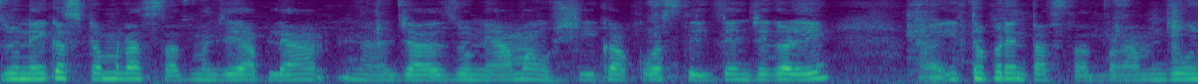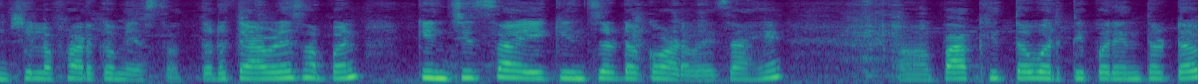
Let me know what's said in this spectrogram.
जुने कस्टमर असतात. म्हणजे आपल्या ज्या जुन्या मावशी काकू असतील त्यांचे गळे इथंपर्यंत असतात बघा. म्हणजे उंचीला फार कमी असतात. तर त्यावेळेस आपण किंचितचा एक इंच टक वाढवायचा आहे. अं, पाक इथं वरतीपर्यंत टक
